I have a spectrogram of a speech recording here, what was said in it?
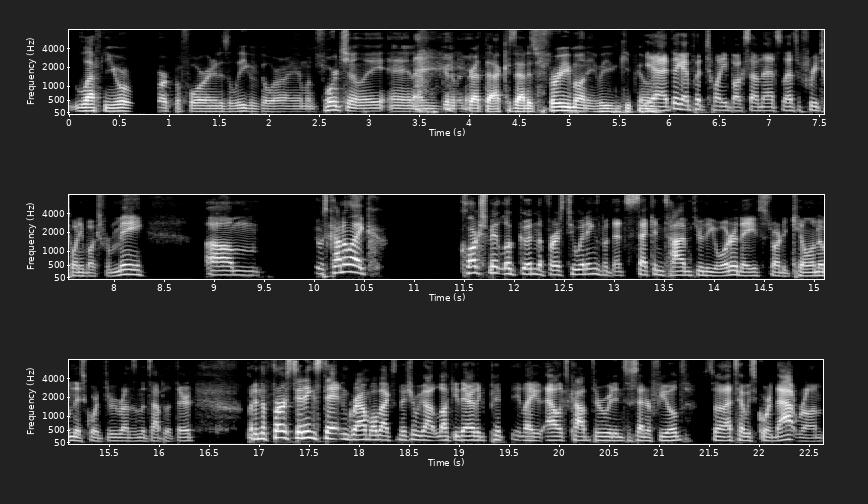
left New York before, and it is illegal where I am, unfortunately, and I'm gonna regret that because that is free money. But you can keep going. Yeah, I think I put 20 bucks on that, so that's a free 20 bucks for me. Um it was kind of like Clarke Schmidt looked good in the first two innings, but that second time through the order, they started killing him. They scored three runs in the top of the third. But in the first inning, Stanton ground ball back to the pitcher. We got lucky there. The like Alex Cobb threw it into center field, so that's how we scored that run.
